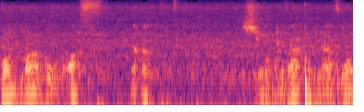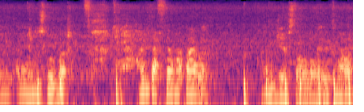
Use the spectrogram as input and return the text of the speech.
front bar bolt off. Uh-huh. So on the back, we're gonna have one, and then just go over. How did that feel that badly? And just all the way to the tower.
